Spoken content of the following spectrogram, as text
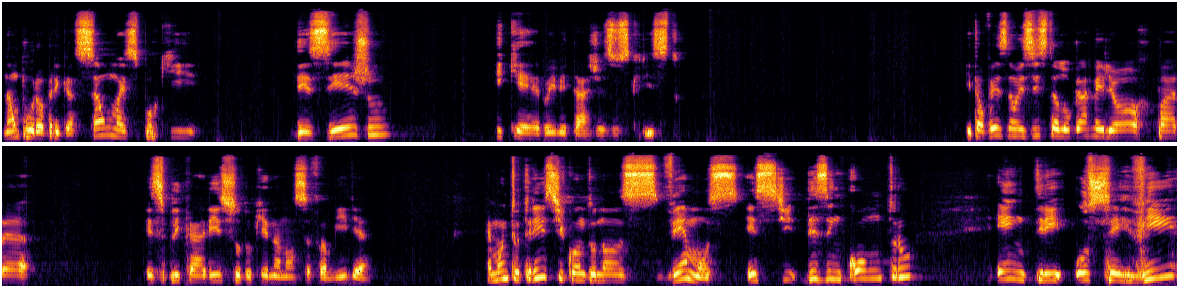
não por obrigação, mas porque desejo e quero imitar Jesus Cristo. E talvez não exista lugar melhor para explicar isso do que na nossa família. É muito triste quando nós vemos este desencontro entre o servir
